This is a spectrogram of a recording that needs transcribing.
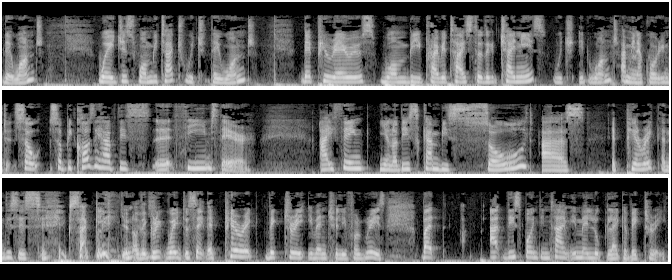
they won't; wages won't be touched, which they won't; the Piraeus won't be privatized to the Chinese, which it won't. I mean, according to so so because they have these uh, themes there I think, you know, this can be sold as a Pyrrhic, and this is exactly, you know, yes. the Greek way to say it, a Pyrrhic victory eventually for Greece. But at this point in time, it may look like a victory.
